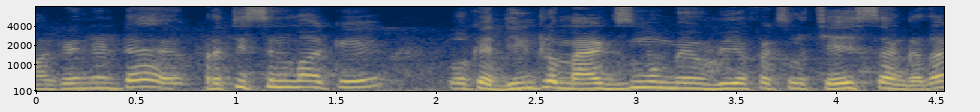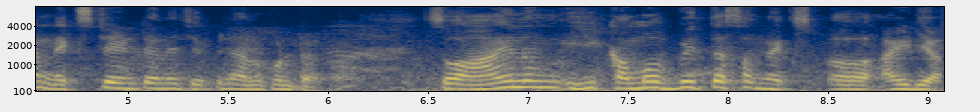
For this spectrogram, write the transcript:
మాకేంటంటే ప్రతి సినిమాకి ఓకే దీంట్లో మ్యాక్సిమం మేము విఎఫ్ఎక్స్లో చేయిస్తాం కదా నెక్స్ట్ ఏంటి అని చెప్పి నేను అనుకుంటాను. సో ఆయన he come up with some x idea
